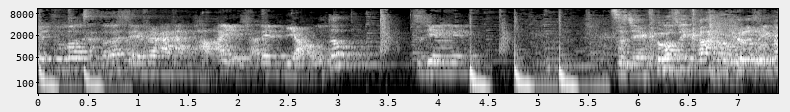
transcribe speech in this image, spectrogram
些主播看到了舌头还害怕一下的尿都直接直接口水卡口水卡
